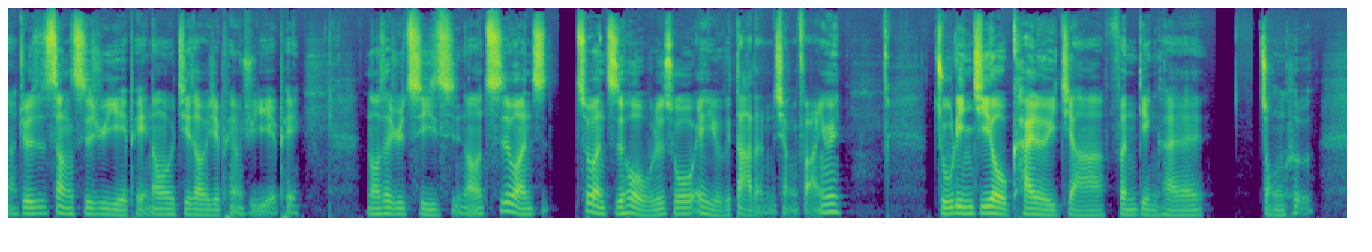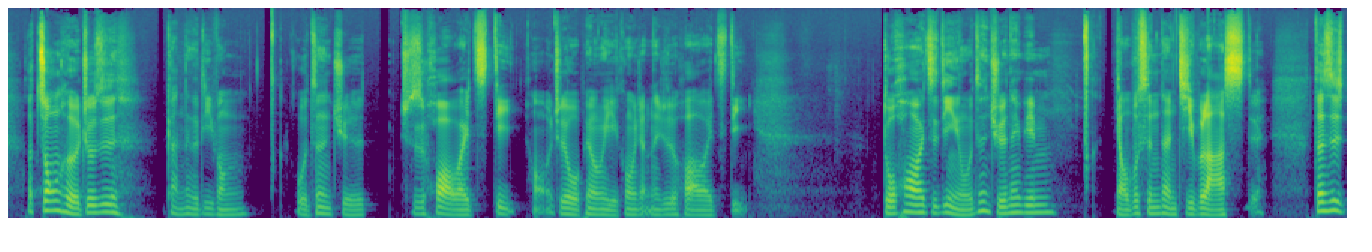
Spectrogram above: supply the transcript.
啊，就是上次去夜配，然后介绍一些朋友去夜配，然后再去吃一次。然后吃完之吃完之后，我就说，哎，有个大胆的想法，因为竹林鸡肉开了一家分店，开中和，那中和就是干那个地方。我真的觉得就是化外之地，哦，就是我朋友也跟我讲，那就是化外之地，多化外之地呢？我真的觉得那边鸟不生蛋，鸡不拉屎的。但是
